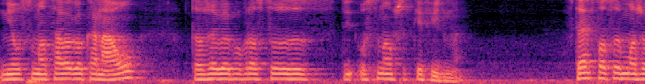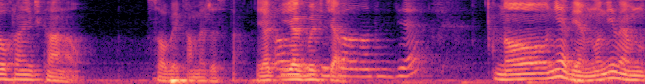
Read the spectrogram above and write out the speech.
nie usunął całego kanału, to żeby po prostu usunął wszystkie filmy. W ten sposób może ochronić kanał sobie kamerzysta, jak, On jakby myśli, chciał. że on o tym wie? No nie wiem, no nie wiem.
